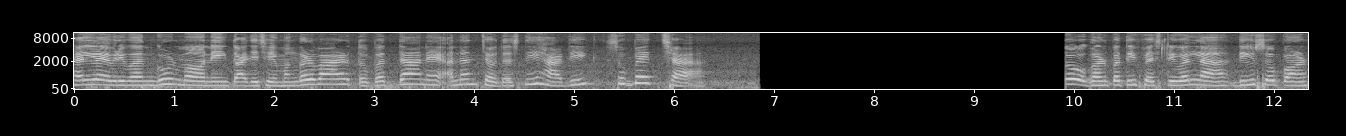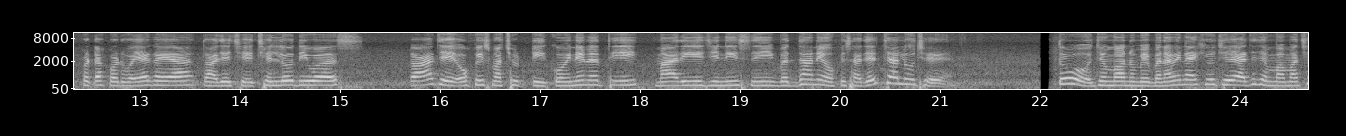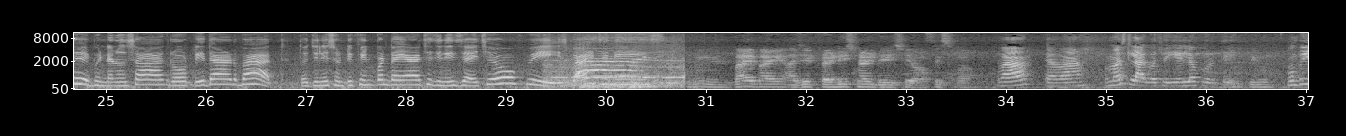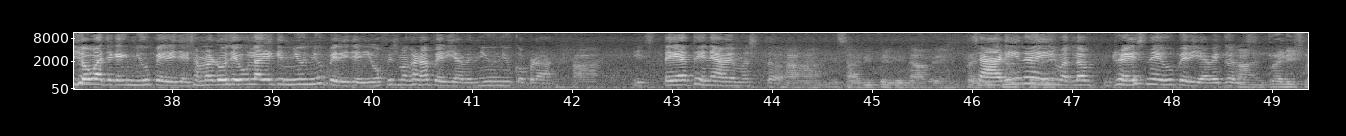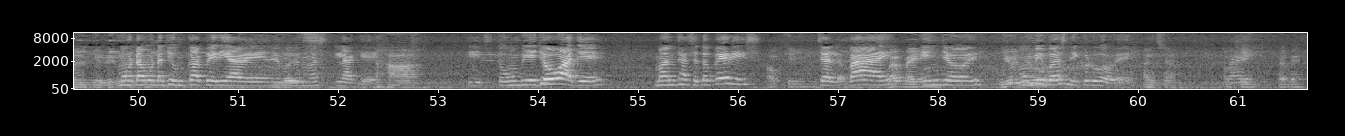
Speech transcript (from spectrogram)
Hello everyone good morning તો આજે છે મંગળવાર, તો બધાને અનંત ચૌદસની હાર્દિક શુભેચ્છા. તો ગણપતિ ફેસ્ટિવલના દિવસો પણ ફટાફટ વયા ગયા. તો આજે છે છેલ્લો દિવસ. તો આજે ઓફિસમાં છુટ્ટી કોઈને નથી, મારી જીનીસની બધાની ઓફિસ આજે ચાલુ છે. તો જમવાનું મેં બનાવી નાખ્યું છે. આજે જમવામાં છે ભીંડાનું શાક રોટલી દાળ ભાત. તો જીનીસનું ટિફિન પણ તૈયાર છે. જીનીસ જાય છે ઓફિસ. બાય જીનીસ બાય બાય આજે ટ્રેડિશનલ ડે છે ઓફિસમાં. વાહ વાહ મસ્ત લાગો છો યેલો કુર્તી. હું બી જોવા છે કંઈક ન્યૂ પહેરી જાય. હમણાં રોજ એવું લાગે કે ન્યૂ ન્યૂ પહેરી જઈએ ઓફિસમાં ઘણા પહેરી આવે. ન્યૂ ન્યૂ કપડાં તૈયાર થઈને આવે મસ્ત. સાડી પહેરીને આવે સાડી નહીં મતલબ ડ્રેસ ને એવું પહેરી આવે ગર્લ્સ ટ્રેડિશનલ પહેરી મોટા મોટા ઝુમકા પહેરી આવે ને બધું મસ્ત લાગે. હા. ઈ તો હું બી એ જોઉં આજે. મન થશે તો પહેરીશ. ઓકે. ચલો બાય. એન્જોય હું. બી બસ નીકળું હવે. અચ્છા. ઓકે બાય બાય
